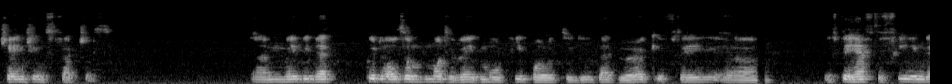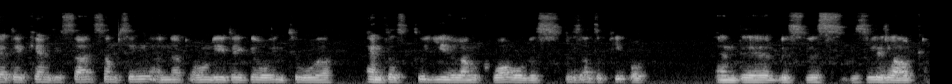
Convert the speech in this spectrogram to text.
changing structures. Um, maybe that could also motivate more people to do that work if they uh, if they have the feeling that they can decide something and not only they go into a endless two-year-long quarrel with, with other people and uh, with, with, with little outcome.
